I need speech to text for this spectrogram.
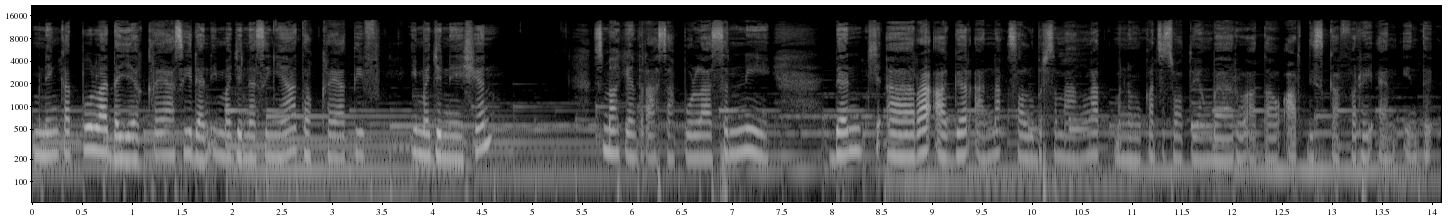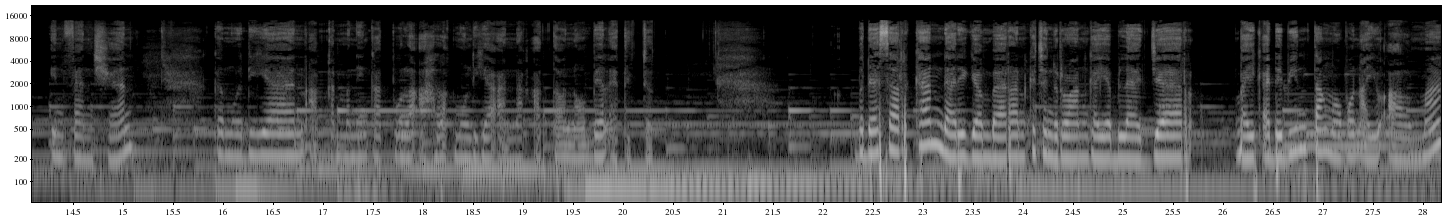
meningkat pula daya kreasi dan imajinasinya atau creative imagination semakin terasa pula seni dan cara agar anak selalu bersemangat menemukan sesuatu yang baru atau art discovery and invention kemudian akan meningkat pula akhlak mulia anak atau Nobel attitude. Berdasarkan dari gambaran kecenderungan gaya belajar baik Ade Bintang maupun Ayu Alma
